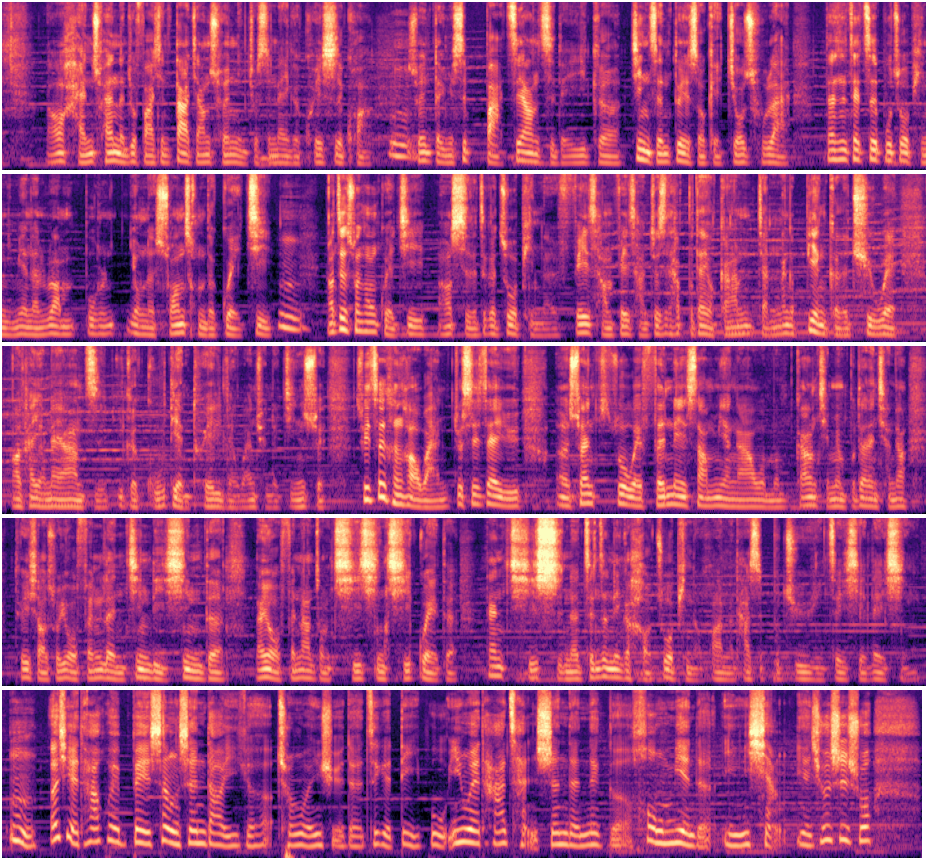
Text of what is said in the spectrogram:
然后韩川呢就发现大江村里就是那个窥视狂，嗯，所以等于是把这样子的一个竞争对手给揪出来。但是在这部作品里面呢，乱步用了双重的轨迹，嗯，然后这个双重轨迹，然后使得这个作品呢非常非常，就是它不但有刚刚讲的那个变革的趣味，然后它有那样子一个古典推理的完全的精髓，所以这个很好玩，就是在于，呃，虽然作为分类上面啊，我们刚刚前面不断的强调推理小说又有分冷静理性的，然后又有分那种奇情奇诡的。但其实呢，真正的一个好作品的话呢，它是不拘于这些类型。嗯，而且它会被上升到一个纯文学的这个地步，因为它产生的那个后面的影响，也就是说，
